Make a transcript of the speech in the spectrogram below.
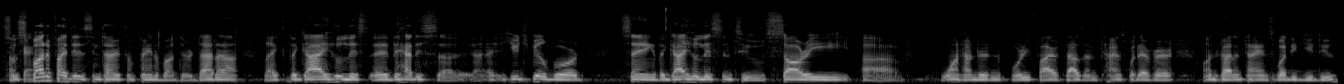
So Okay. Spotify did this entire campaign about their data. Like the guy who list, uh, they had this uh, huge billboard saying the guy who listened to "Sorry" uh, 145,000 times, whatever, on Valentine's. What did you do?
